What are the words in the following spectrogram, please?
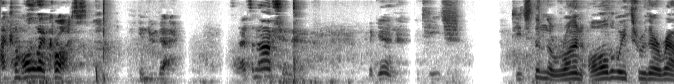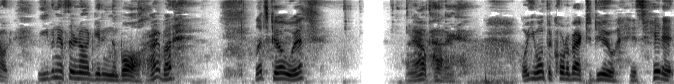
I come all the way across. You can do that. That's an option. Again, teach teach them to run all the way through their route, even if they're not getting the ball. All right, bud. Let's go with an out pattern. What you want the quarterback to do is hit it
